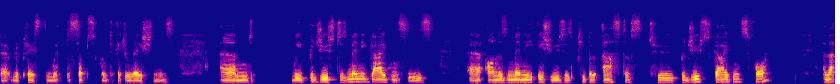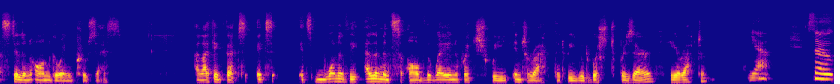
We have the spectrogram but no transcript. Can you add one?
uh, replaced them with the subsequent iterations. And we produced as many guidances uh, on as many issues as people asked us to produce guidance for. And that's still an ongoing process. And I think that it's it's one of the elements of the way in which we interact that we would wish to preserve hereafter. Yeah. So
